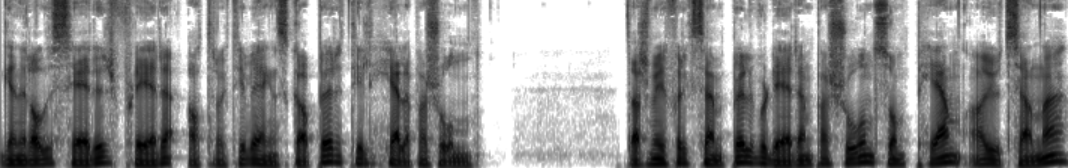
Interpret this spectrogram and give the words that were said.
generaliserer flere attraktive egenskaper til hele personen. Dersom vi for eksempel vurderer en person som pen av utseende,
